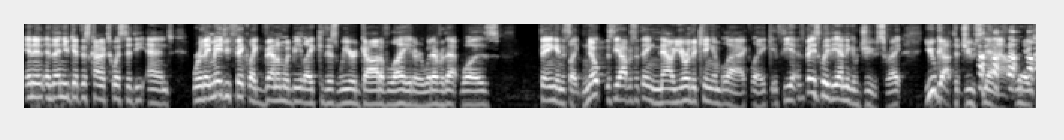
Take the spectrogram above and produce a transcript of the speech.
And, and then you get this kind of twist at the end where they made you think like Venom would be like this weird god of light or whatever that was thing and it's like nope it's the opposite thing now you're the king in black like it's the it's basically the ending of juice right you got the juice now like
